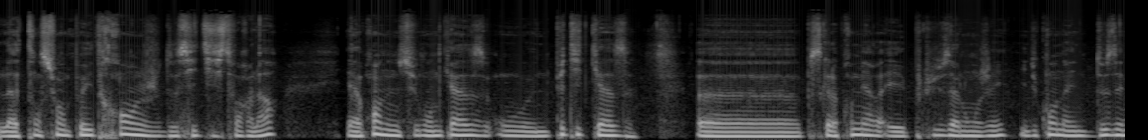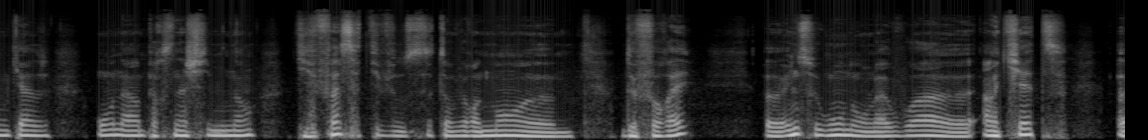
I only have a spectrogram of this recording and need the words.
la, tension un peu étrange de cette histoire-là. Et après, on a une seconde case ou une petite case, euh, parce que la première est plus allongée. Et du coup, on a une deuxième case où on a un personnage féminin qui est face à cet environnement de forêt. une seconde, on la voit inquiète, on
